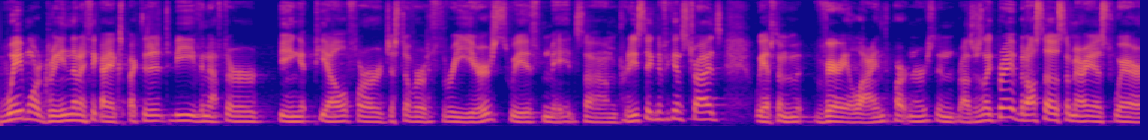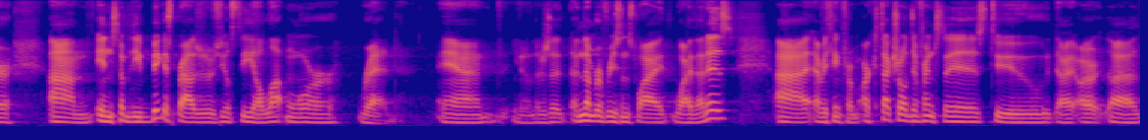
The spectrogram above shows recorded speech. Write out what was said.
way more green than I think I expected it to be, even after being at PL for just over three years. We've made some pretty significant strides. We have some very aligned partners in browsers like Brave, but also some areas where um, in some of the biggest browsers, you'll see a lot more red. And you know, there's a, a number of reasons why, why that is. Uh, everything from architectural differences to uh, our, uh,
